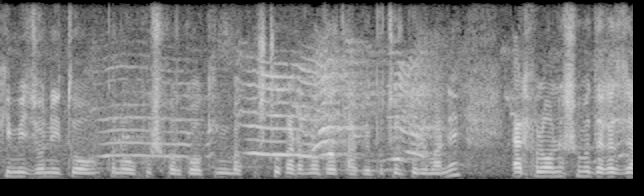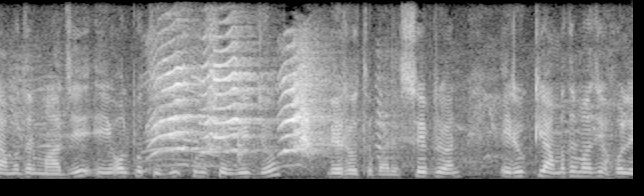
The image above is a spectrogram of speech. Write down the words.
কৃমিজনিত কোনো উপসর্গ কিংবা কুষ্ঠকাঠিন্যতা থাকে প্রচুর পরিমাণে। এর ফলে অনেক সময় দেখা যায় আমাদের মাঝে এই অল্পতে পুরুষের বীর্য বের হতে পারে। সেব্রান এই রোগটি আমাদের মাঝে হলে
